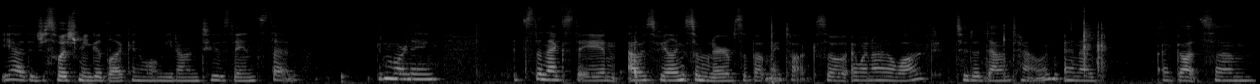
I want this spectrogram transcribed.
yeah they just wish me good luck and we'll meet on Tuesday instead. Good morning. It's the next day and I was feeling some nerves about my talk so I went on a walk to the downtown and I I got some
